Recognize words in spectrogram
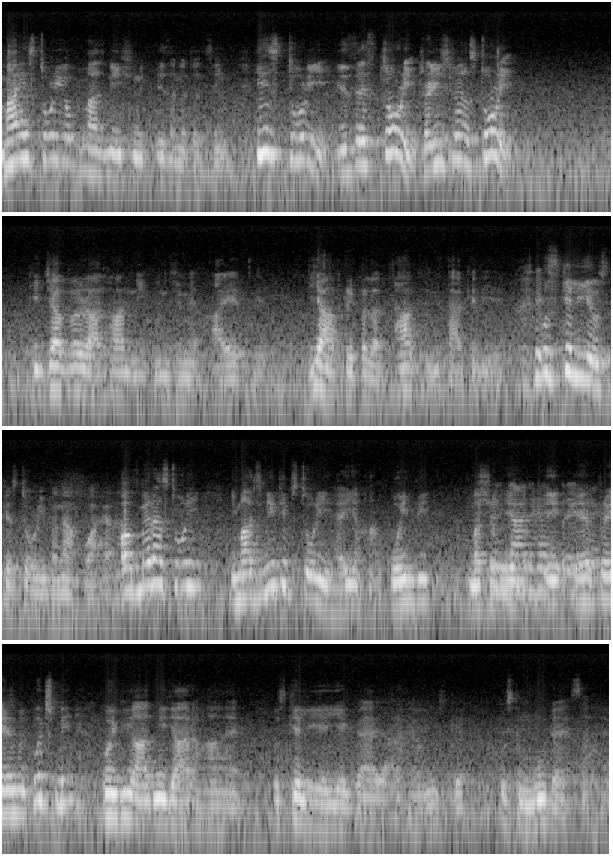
My story of imagination is another thing ही story is a story traditional story कि जब राधा निकुंज में आए थे या ट्रिपल अध्यात्मिकता के लिए उसके लिए उसके स्टोरी बना हुआ है। और मेरा स्टोरी इमेजिनेटिव स्टोरी है यहाँ। कोई भी मतलब ये- प्रेम में कुछ भी कोई भी आदमी जा रहा है उसके लिए ये गाया जा रहा है उसके उसका मूड ऐसा है।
